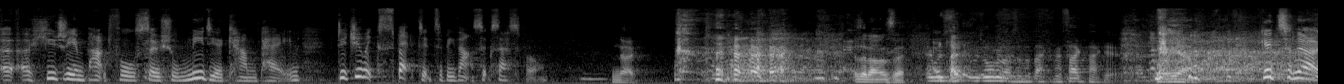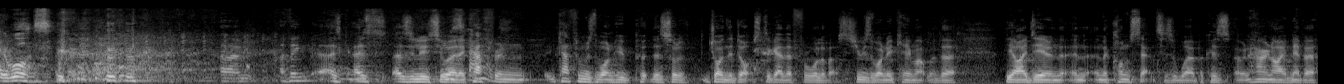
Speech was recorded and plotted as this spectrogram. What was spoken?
a, a hugely impactful social media campaign. Did you expect it to be that successful? No. As an answer. It was, it was organised on the back of a fag packet. Well, yeah. Good to know. It was. Um, I think, as, as, as you alluded to earlier. Catherine, Catherine was the one who put the sort of joined the dots together for all of us. She was the one who came up with the, the idea and the, and, and the concept, as it were, because I mean, Harry and I had never,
